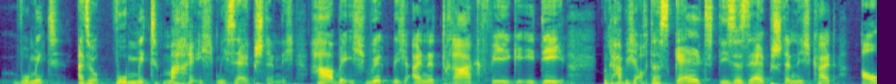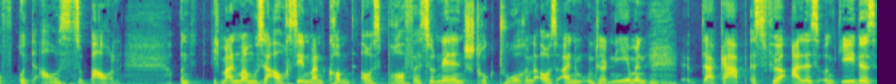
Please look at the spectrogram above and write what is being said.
womit? Also, womit mache ich mich selbstständig? Habe ich wirklich eine tragfähige Idee? Und habe ich auch das Geld, diese Selbstständigkeit auf und auszubauen? Und ich meine, man muss ja auch sehen, man kommt aus professionellen Strukturen, aus einem Unternehmen. Da gab es für alles und jedes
